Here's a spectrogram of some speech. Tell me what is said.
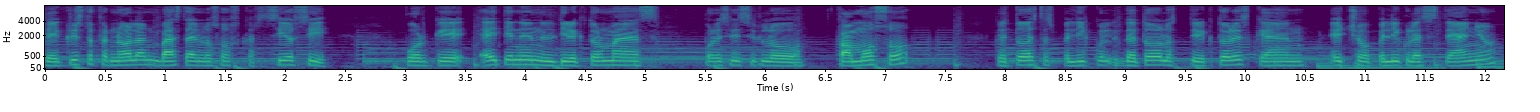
de Christopher Nolan va a estar en los Oscars, sí o sí. Porque ahí tienen el director más, por así decirlo, famoso de todas estas películas, de todos los directores que han hecho películas este año.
